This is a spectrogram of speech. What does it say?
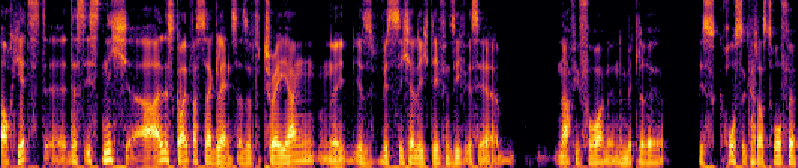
Auch jetzt, äh, das ist nicht alles Gold, was da glänzt. Also Trey Young, ne, ihr wisst sicherlich, defensiv ist er nach wie vor eine mittlere bis große Katastrophe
